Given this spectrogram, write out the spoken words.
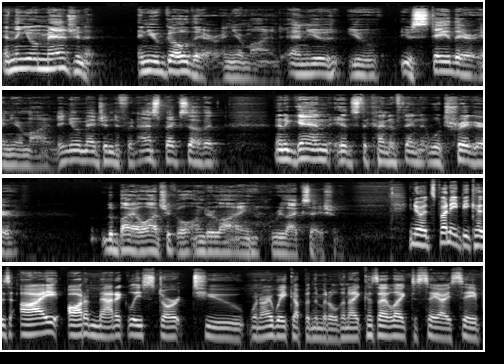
and then you imagine it and you go there in your mind and you you you stay there in your mind and you imagine different aspects of it. And again, it's the kind of thing that will trigger the biological underlying relaxation. You know, it's funny because I automatically start to, when I wake up in the middle of the night, because I like to say I save,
